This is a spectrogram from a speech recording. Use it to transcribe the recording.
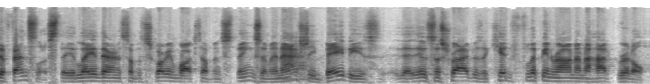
defenseless. They lay there and some scorpion walks up and stings them. And actually, babies, it was described as a kid flipping around on a hot griddle.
